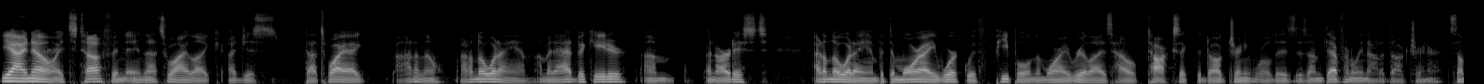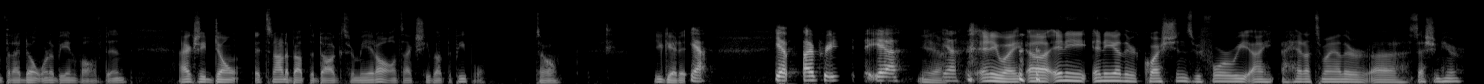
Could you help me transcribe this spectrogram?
Yeah, I know. It's tough and, and that's why like I just that's why I I don't know. I don't know what I am. I'm an advocator. I'm an artist. I don't know what I am, but the more I work with people and the more I realize how toxic the dog training world is, is I'm definitely not a dog trainer. It's something I don't want to be involved in. I actually don't it's not about the dogs for me at all. It's actually about the people. So you get it. Yeah. yep, I appreciate. it. Yeah, Yeah. yeah. anyway, uh, any any other questions before we I, I head out to my other uh, session here?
